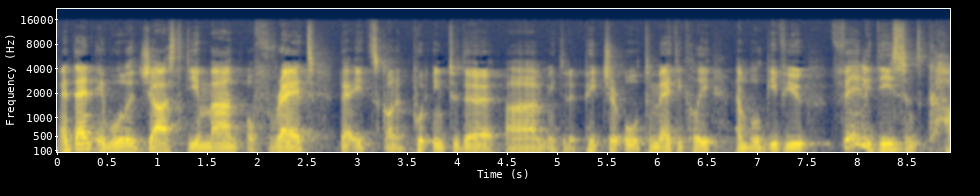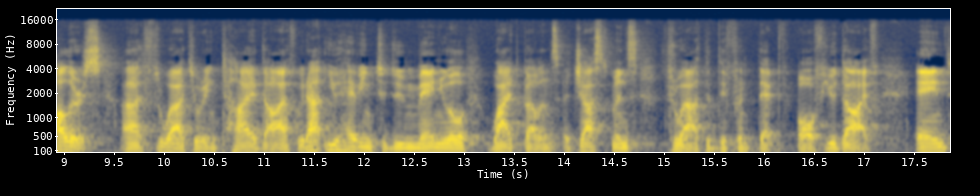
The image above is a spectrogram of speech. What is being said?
and then it will adjust the amount of red that it's gonna put into the um, into the picture automatically and will give you fairly decent colors uh, throughout your entire dive without you having to do manual white balance adjustments throughout the different depth of your dive. And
